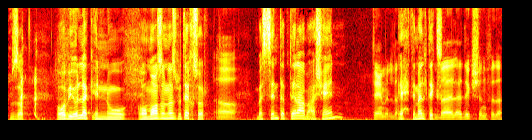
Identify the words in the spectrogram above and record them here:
بالظبط. هو بيقول لك إنه هو معظم الناس بتخسر. آه. بس انت بتلعب عشان تعمل ده احتمال تكسب بقى ال addiction في ده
